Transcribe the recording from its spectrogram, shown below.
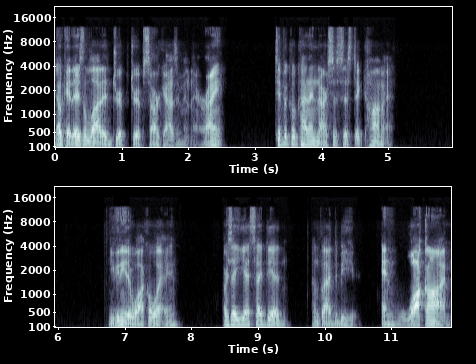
Okay, there's a lot of drip, drip sarcasm in there, right? Typical kind of narcissistic comment. You can either walk away or say, Yes, I did. I'm glad to be here and walk on.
